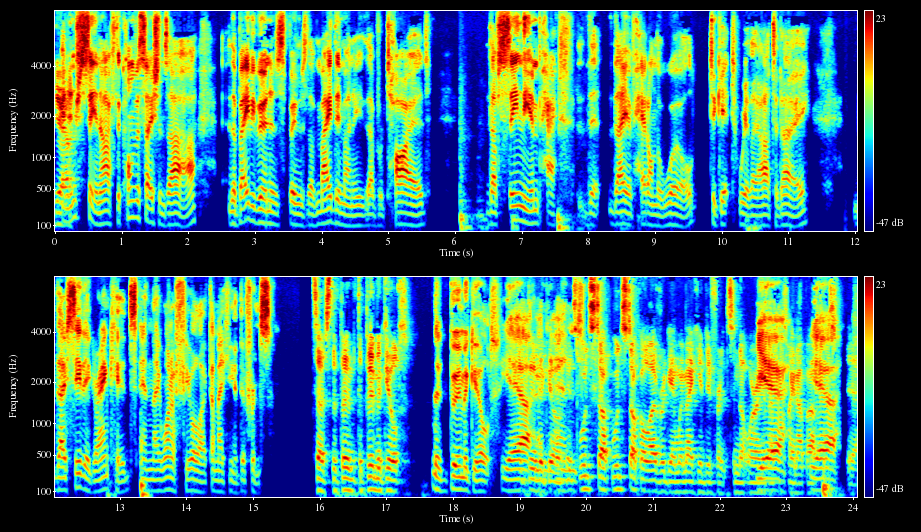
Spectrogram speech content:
And Yeah, interesting enough, the conversations are the baby boomers, boomers, they've made their money, they've retired, they've seen the impact that they have had on the world to get to where they are today. They see their grandkids and they want to feel like they're making a difference. so it's the boom, the boomer guilt. The boomer guilt, yeah. the boomer and- guilt. and- it's Woodstock, Woodstock all over again. We're making a difference and not worrying Yeah, about the clean up. yeah. afterwards. yeah,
